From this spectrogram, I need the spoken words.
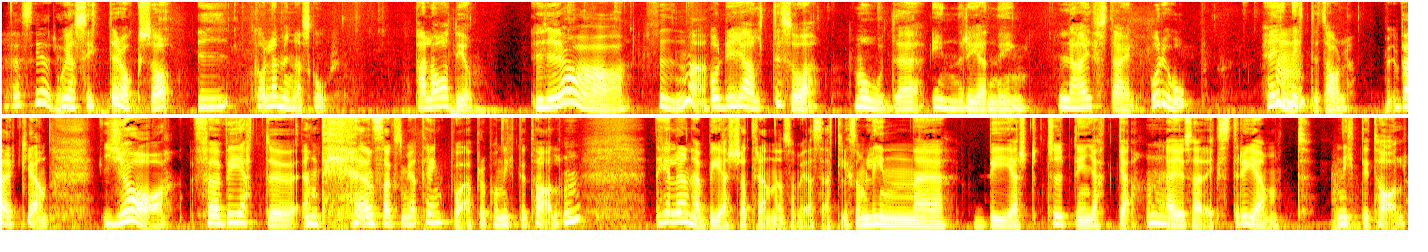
det ser du. Och jag sitter också i, kolla mina skor. Palladium. Ja, fina. Och det är ju alltid så. Mode, inredning, lifestyle går ihop. Hej 90-tal. Verkligen. Ja, för vet du en, en sak som jag tänkt på apropå 90-tal. Hela den här beigea trenden som vi har sett, liksom linne, beige, typ din jacka, är ju så här extremt 90-tal.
